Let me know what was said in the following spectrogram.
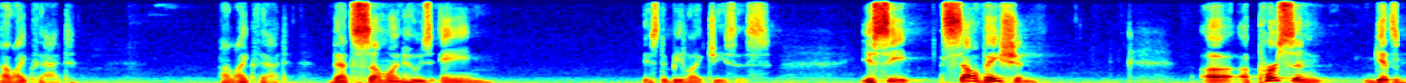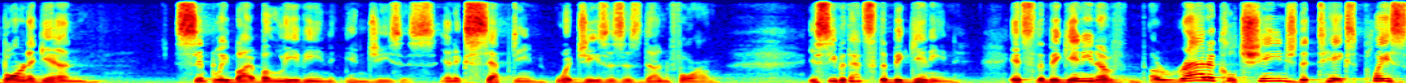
I like that. I like that. That's someone whose aim is to be like Jesus. You see, salvation, uh, a person gets born again simply by believing in Jesus and accepting what Jesus has done for him. You see, but that's the beginning. It's the beginning of a radical change that takes place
